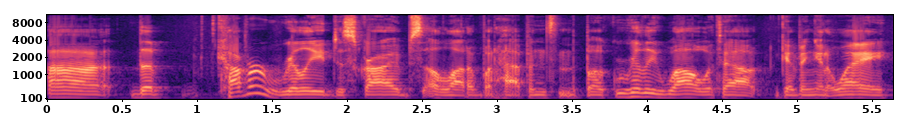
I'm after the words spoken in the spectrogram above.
uh, the cover really describes a lot of what happens in the book really well without giving it away.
